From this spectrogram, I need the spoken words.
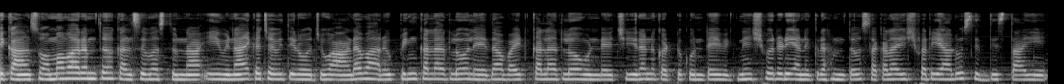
ఇక సోమవారంతో కలిసి వస్తున్న ఈ వినాయక చవితి రోజు ఆడవారు పింక్ కలర్లో లేదా వైట్ కలర్లో ఉండే చీరను కట్టుకుంటే విఘ్నేశ్వరుడి అనుగ్రహంతో సకల ఐశ్వర్యాలు సిద్ధిస్తాయి.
